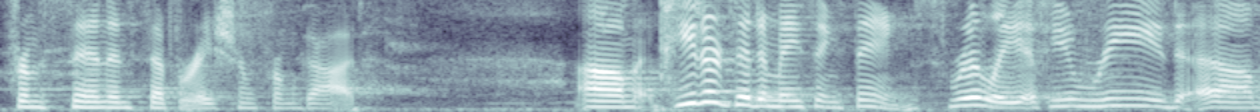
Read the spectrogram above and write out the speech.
from sin and separation from God. Um, Peter did amazing things. Really, if you read um,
